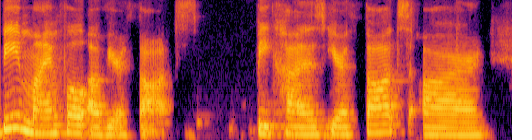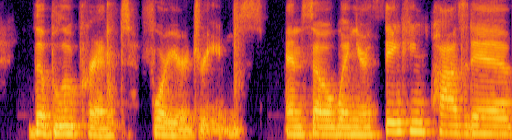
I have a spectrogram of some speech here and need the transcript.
be mindful of your thoughts because your thoughts are the blueprint for your dreams. And so when you're thinking positive,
